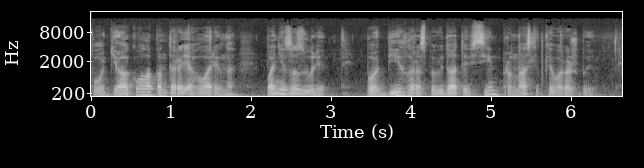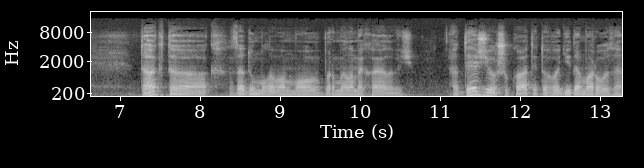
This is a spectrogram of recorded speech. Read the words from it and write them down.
Подякувала Пантера Ягуарівна пані Зозулі. Побігла розповідати всім про наслідки ворожби. Так, так, задумливо мовив Бурмила Михайлович. А де ж його шукати, того Діда Мороза?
